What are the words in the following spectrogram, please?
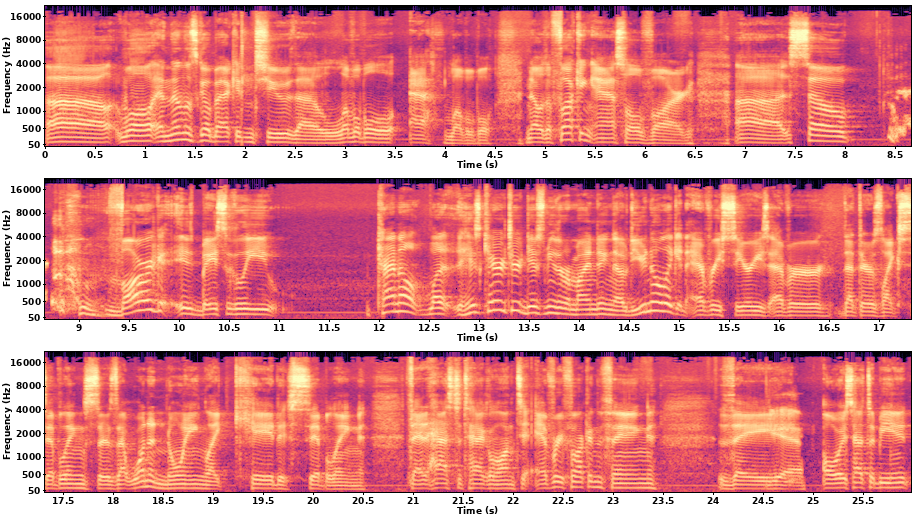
Uh well and then let's go back into the lovable lovable. No the fucking asshole varg. Uh so varg is basically kind of what his character gives me the reminding of do you know like in every series ever that there's like siblings? There's that one annoying like kid sibling that has to tag along to every fucking thing they Yeah. always have to be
